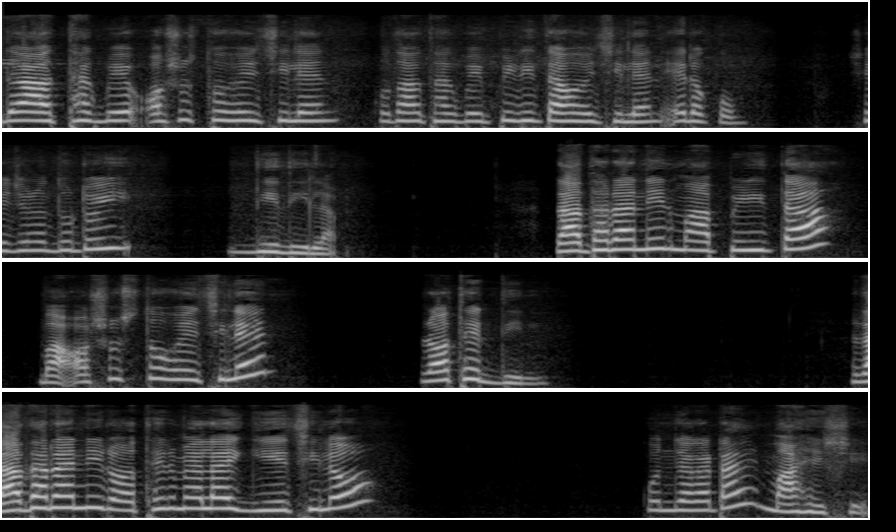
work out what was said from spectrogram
দেওয়া থাকবে, অসুস্থ হয়েছিলেন, কোথাও থাকবে, পীড়িতা হয়েছিলেন, এরকম। সেই জন্য দুটোই দিয়ে দিলাম। রাধারানীর মা পীড়িতা বা অসুস্থ হয়েছিলেন রথের দিন। রাধারানী রথের মেলায় গিয়েছিল কোন জায়গাটায়? মাহেশে।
